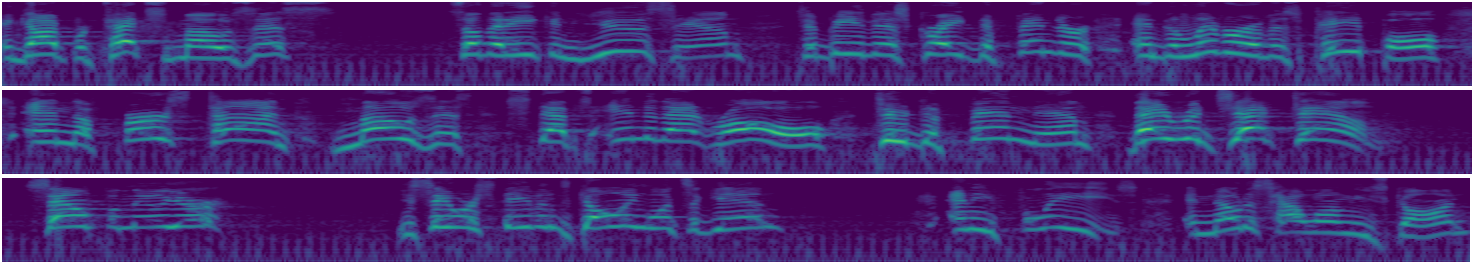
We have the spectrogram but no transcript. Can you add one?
and God protects Moses so that he can use him to be this great defender and deliverer of his people. And the first time Moses steps into that role to defend them, they reject him. Sound familiar? You see where Stephen's going once again? And he flees. And notice how long he's gone.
